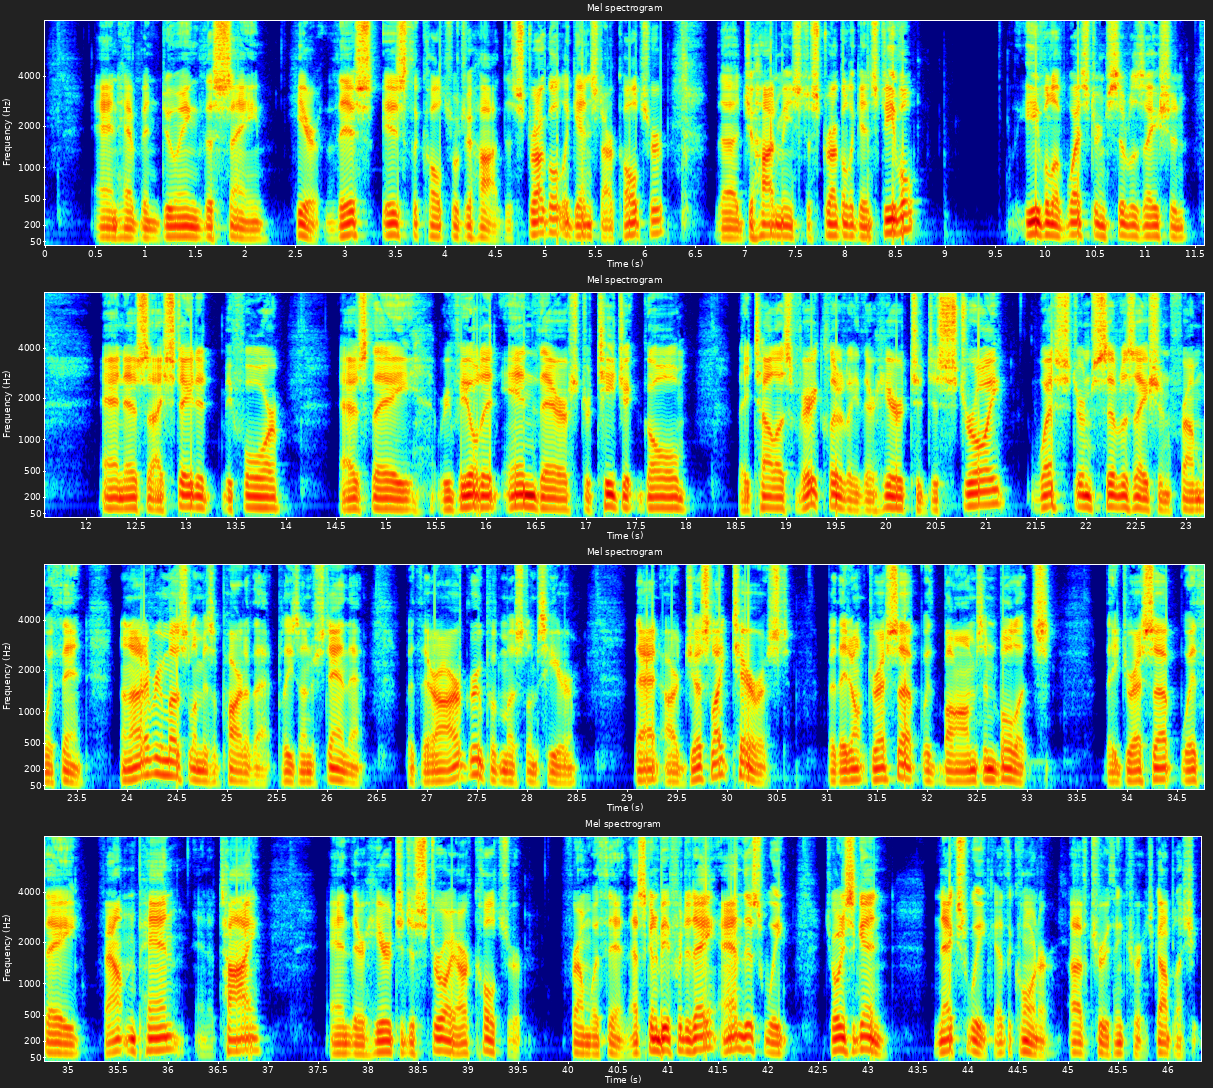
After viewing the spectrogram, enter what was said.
and have been doing the same here. This is the cultural jihad, the struggle against our culture. The jihad means to struggle against evil, the evil of Western civilization. And as I stated before, as they revealed it in their strategic goal, they tell us very clearly they're here to destroy Western civilization from within. Now, not every Muslim is a part of that. Please understand that. But there are a group of Muslims here that are just like terrorists, but they don't dress up with bombs and bullets. They dress up with a fountain pen and a tie, and they're here to destroy our culture from within. That's going to be it for today and this week. Join us again next week at the corner of truth and courage. God bless you.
